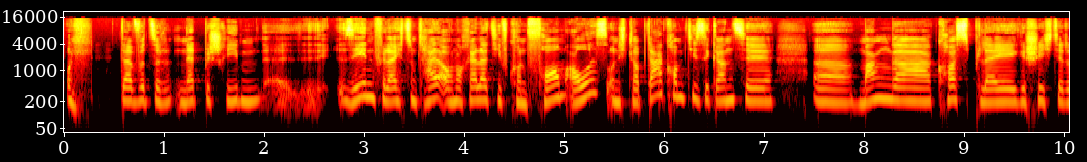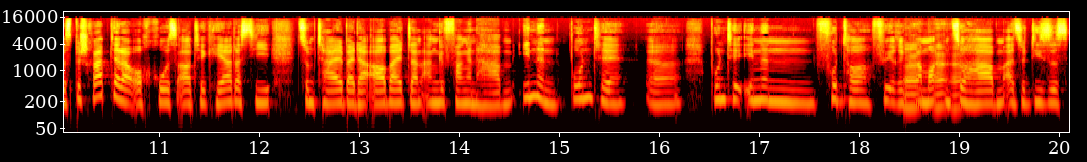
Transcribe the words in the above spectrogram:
und da wird so nett beschrieben, äh, sehen vielleicht zum Teil auch noch relativ konform aus. Und ich glaube, da kommt diese ganze äh, Manga-Cosplay-Geschichte, das beschreibt er da auch großartig her, dass die zum Teil bei der Arbeit dann angefangen haben, innen bunte äh, bunte Innenfutter für ihre Klamotten äh, äh. zu haben. Also dieses,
